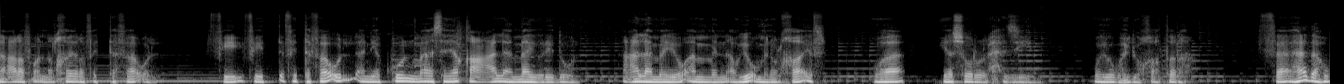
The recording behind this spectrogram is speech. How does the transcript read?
لعرفوا أن الخير في التفاؤل في في في التفاؤل أن يكون ما سيقع على ما يريدون على ما يؤمن أو يؤمن الخائف ويسر الحزين ويبهج خاطره. فهذا هو.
